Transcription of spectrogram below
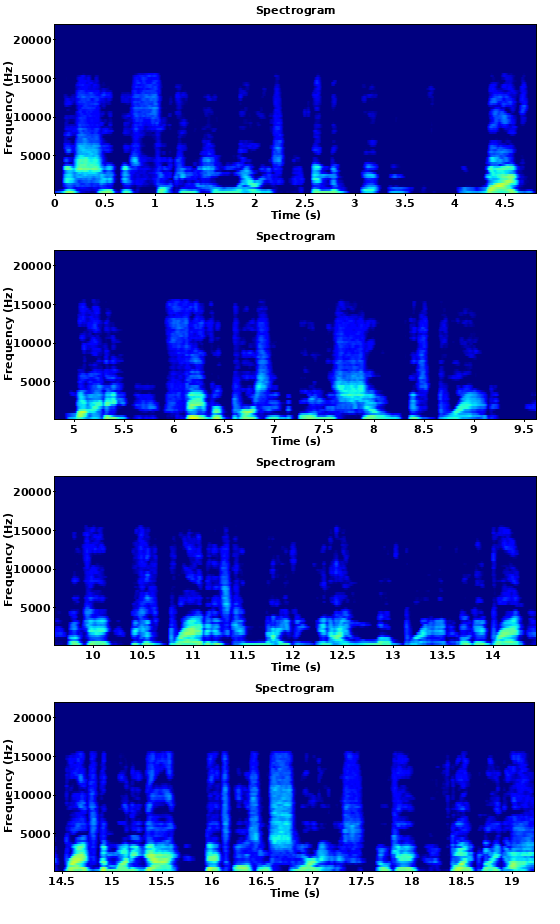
this shit is fucking hilarious. And the uh, my my favorite person on this show is Brad okay because brad is conniving and i love brad okay brad brad's the money guy that's also a smartass okay? But like ah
